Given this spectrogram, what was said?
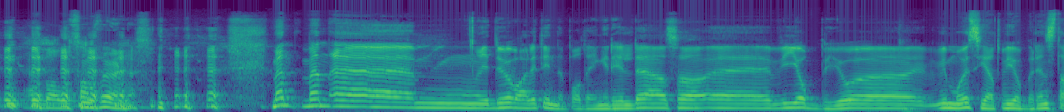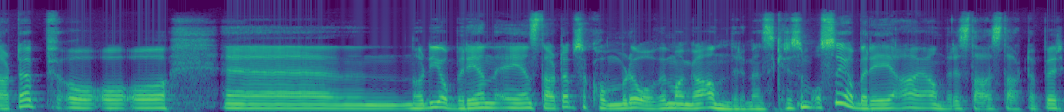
Det er balsam for ørene. Men, men eh, du var litt inne på det, Inger Hilde. Altså, eh, vi jobber jo eh, Vi må jo si at vi jobber i en startup. Og, og, og eh, når de jobber i en, i en, startup, så kommer det over mange andre mennesker som også jobber i andre startuper.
